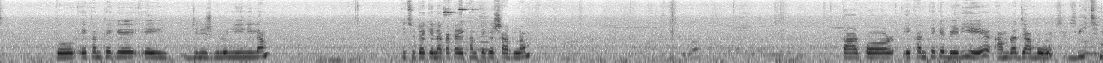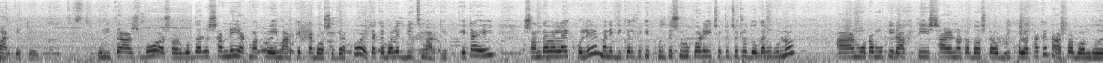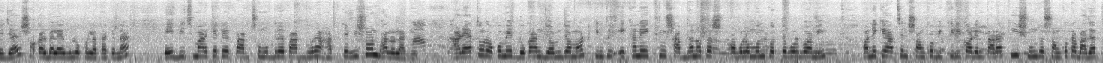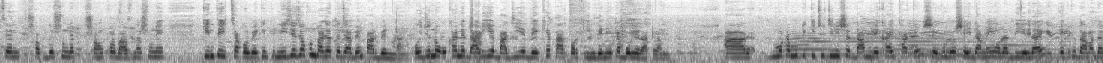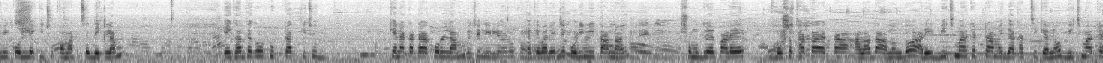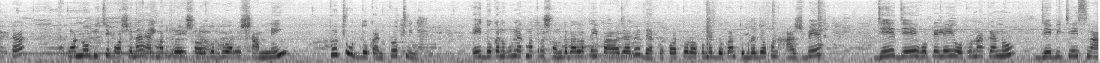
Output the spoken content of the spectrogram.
তো এখান থেকে এই জিনিসগুলো নিয়ে নিলাম। কিছুটা কেনাকাটা এখান থেকে সারলাম। তারপর এখান থেকে বেরিয়ে আমরা যাব বিচ মার্কেটে পুরীতে আসব আর স্বর্গদ্বারের সামনেই একমাত্র এই মার্কেটটা বসে। দেখো, এটাকে বলে বিচ মার্কেট এটা এই সন্ধ্যাবেলায় খোলে মানে বিকেল থেকে খুলতে শুরু করে এই ছোট ছোট দোকানগুলো। আর মোটামুটি রাত্রি সাড়ে নটা দশটা অবধি খোলা থাকে তারপর বন্ধ হয়ে যায়। সকালবেলা এগুলো খোলা থাকে না। এই বিচ মার্কেটের পাট সমুদ্রের পাট ধরে হাঁটতে ভীষণ ভালো লাগে। আর এত রকমের দোকান জমজমট কিন্তু এখানে একটু সাবধানতা অবলম্বন করতে বলব আমি। অনেকে আছেন শঙ্খ বিক্রি করেন তারা কি সুন্দর শঙ্খটা বাজাচ্ছেন শব্দ শুনে শঙ্খর বাজনা শুনে কিনতে ইচ্ছা করবে কিন্তু নিজে যখন বাজাতে যাবেন পারবেন না। ওই জন্য ওখানে দাঁড়িয়ে বাজিয়ে দেখে তারপর কিনবেন এটা বলে রাখলাম। আর মোটামুটি কিছু জিনিসের দাম লেখাই থাকে সেগুলো সেই দামেই ওরা দিয়ে দেয়। একটু দামাদামি করলে কিছু কমাচ্ছে দেখলাম। এখান থেকেও টুকটাক কিছু কেনাকাটা করলাম। একেবারে যে করিনি তা নয়। সমুদ্রের পাড়ে বসে থাকা একটা আলাদা আনন্দ। আর এই বিচ মার্কেটটা আমি দেখাচ্ছি কেন? বিচ মার্কেটটা অন্য বিচে বসে না একমাত্র এই স্বর্গদ্বারের সামনেই। প্রচুর দোকান প্রচুর। এই দোকানগুলো একমাত্র সন্ধ্যাবেলাতেই পাওয়া যাবে। দেখো কত রকমের দোকান। তোমরা যখন আসবে, যে যে হোটেলেই ওঠো না কেন, যে বিচেই স্নান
